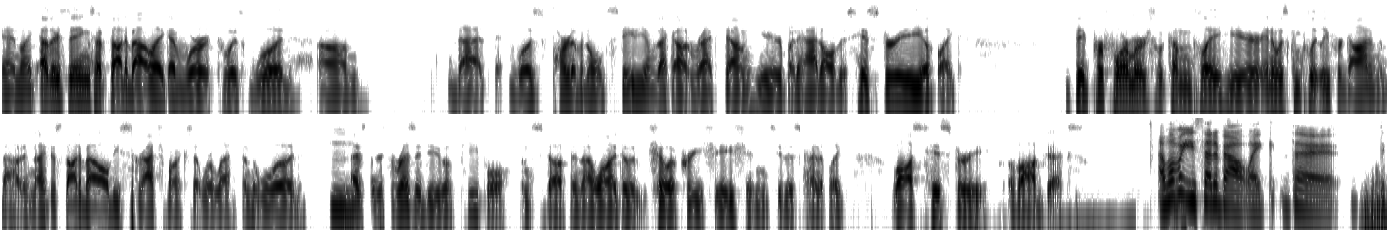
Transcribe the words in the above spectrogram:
And like other things I've thought about, like I've worked with wood um, that was part of an old stadium that got wrecked down here, but it had all this history of like big performers would come and play here, and it was completely forgotten about. And I just thought about all these scratch marks that were left in the wood Mm. as this residue of people and stuff. And I wanted to show appreciation to this kind of like lost history of objects. I love what you said about like the, the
